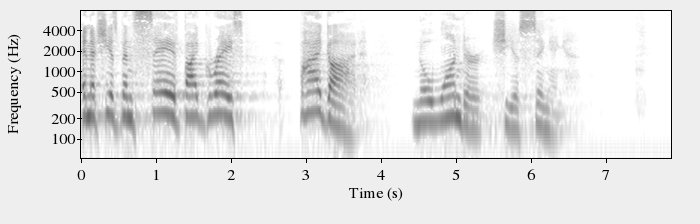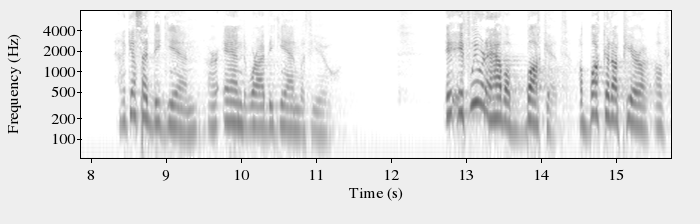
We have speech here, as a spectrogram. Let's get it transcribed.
and that she has been saved by grace by God. No wonder she is singing. I guess I'd begin or end where I began with you. If we were to have a bucket, a bucket up here of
